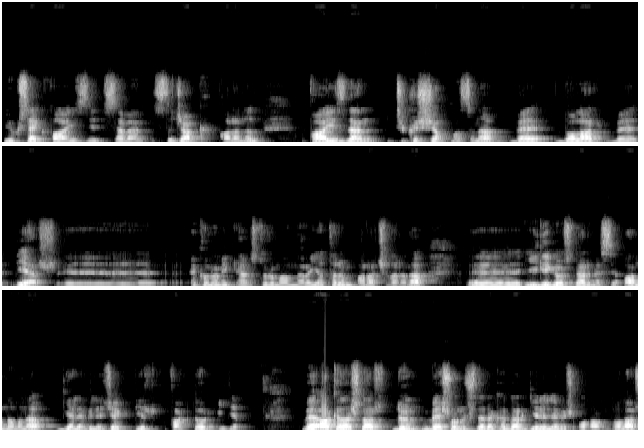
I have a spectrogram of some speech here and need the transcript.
yüksek faizi seven sıcak paranın faizden çıkış yapmasına ve dolar ve diğer e, ekonomik enstrümanlara, yatırım araçlarına e, ilgi göstermesi anlamına gelebilecek bir faktör idi. Ve arkadaşlar dün 5.13'lere kadar gerilemiş olan dolar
